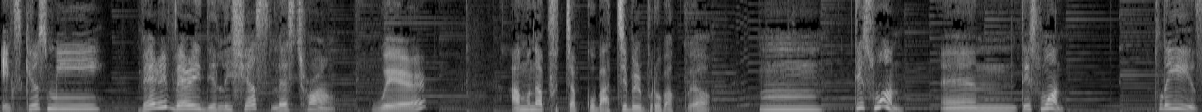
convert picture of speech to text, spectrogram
excuse me, very very delicious restaurant. Where? 아무나 붙잡고 맛집을 물어봤고요. 음, this one and this one. Please.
